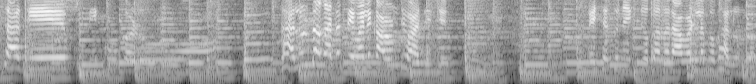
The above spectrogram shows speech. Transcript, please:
सागे गिफ्टकडून घालून बघ आता तेवाले काढून ठेवा तिचे त्याच्यातून एक जो कलर आवडला तो घालून बघ.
